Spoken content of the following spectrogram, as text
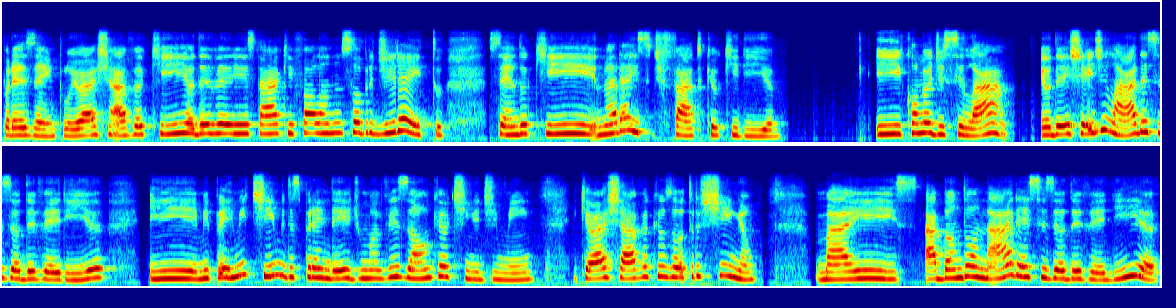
Por exemplo, eu achava que eu deveria estar aqui falando sobre direito, sendo que não era isso de fato que eu queria. E como eu disse lá, eu deixei de lado esses eu deveria e me permitir me desprender de uma visão que eu tinha de mim e que eu achava que os outros tinham. Mas abandonar esses eu deveria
